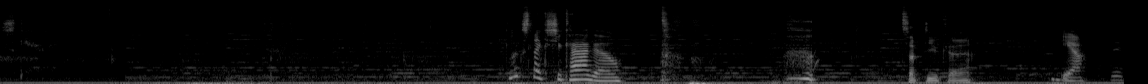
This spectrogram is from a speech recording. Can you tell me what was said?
scary. Looks like Chicago. Except the UK. Yeah. This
